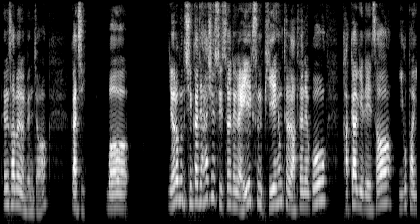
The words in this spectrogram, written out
평행사변의 면적까지 뭐 여러분들 지금까지 하실 수 있어야 되는 AX는 B의 형태를 나타내고 각각에 대해서 2 곱하기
